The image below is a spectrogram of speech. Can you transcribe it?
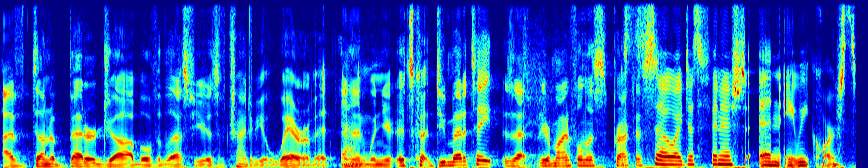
I've done a better job over the last few years of trying to be aware of it. Yeah. And then when you're, it's do you meditate? Is that your mindfulness practice? So I just finished an eight week course.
